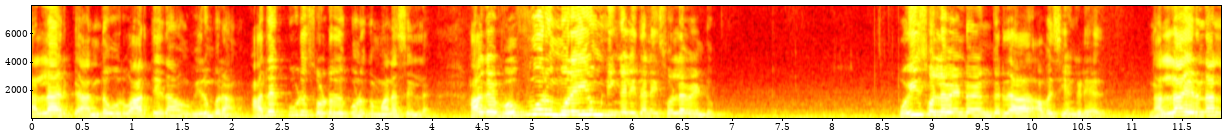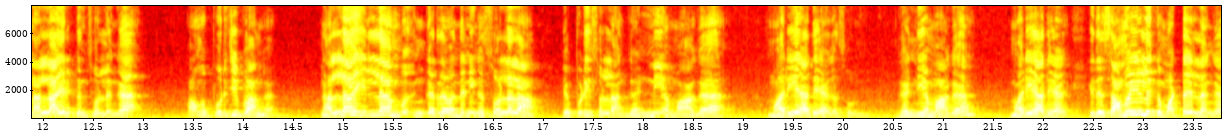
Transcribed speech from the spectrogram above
நல்லா இருக்குது அந்த ஒரு வார்த்தையை தான் அவங்க விரும்புகிறாங்க அதை கூட சொல்கிறதுக்கு உனக்கு மனசு இல்லை. ஆக ஒவ்வொரு முறையும் நீங்கள் இதனை சொல்ல வேண்டும். பொய் சொல்ல வேண்டும்ங்கிறது அவசியம் கிடையாது. நல்லா இருந்தால் நல்லா இருக்குன்னு சொல்லுங்கள் அவங்க புரிஞ்சுப்பாங்க. நல்லா இல்லைங்கிறத வந்து நீங்கள் சொல்லலாம். எப்படி சொல்லலாம்? கண்ணியமாக மரியாதையாக சொல்லணும். கண்ணியமாக மரியாதையாக இது சமையலுக்கு மட்டும் இல்லைங்க.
